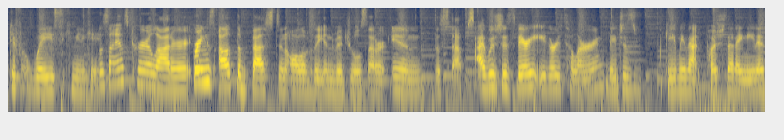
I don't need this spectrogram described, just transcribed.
different ways to communicate. The Science Career Ladder brings out the best in all of the individuals that are in the steps. I was just very eager to learn. They just gave me that push that I needed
